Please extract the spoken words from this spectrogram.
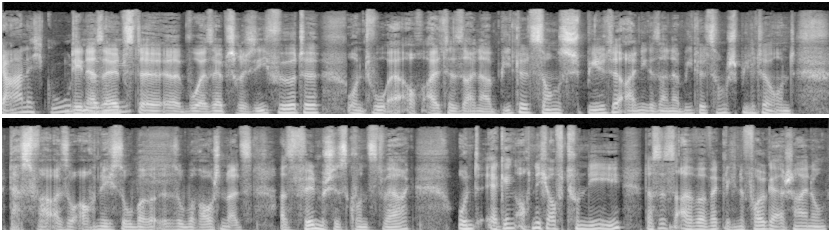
Gar nicht gut. den er irgendwie. selbst, äh, wo er selbst Regie führte und wo er auch alte seiner Beatles-Songs spielte, einige seiner Beatles-Songs spielte und das war also auch nicht so, so berauschend als, als filmisches Kunstwerk und er ging auch nicht auf Tournee, das ist aber wirklich eine Folgeerscheinung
